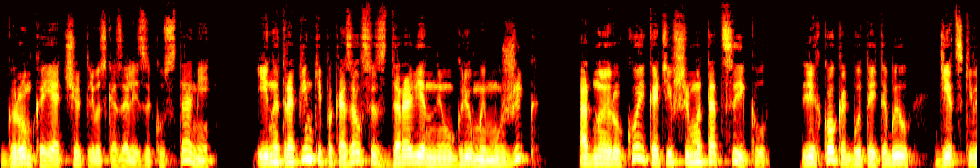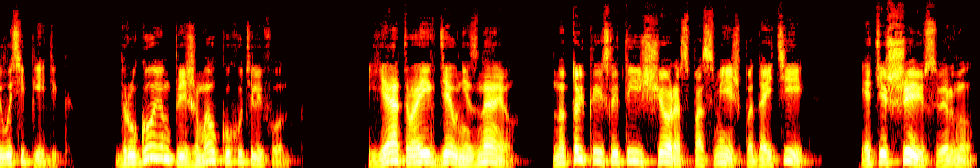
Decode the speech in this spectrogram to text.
Громко и отчетливо сказали за кустами, и на тропинке показался здоровенный угрюмый мужик, одной рукой кативший мотоцикл, легко, как будто это был детский велосипедик. Другой он прижимал к уху телефон. «Я твоих дел не знаю, но только если ты еще раз посмеешь подойти, я тебе шею сверну.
